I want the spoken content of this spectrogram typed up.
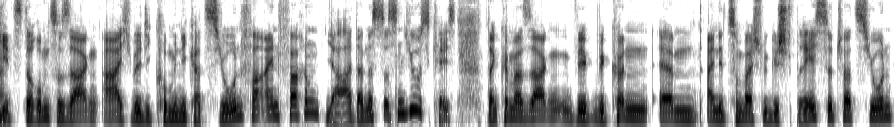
Geht es darum zu sagen, ah, ich will die Kommunikation vereinfachen? Ja, dann ist das ein Use Case. Dann können wir sagen, wir, wir können ähm, eine zum Beispiel Gesprächssituation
